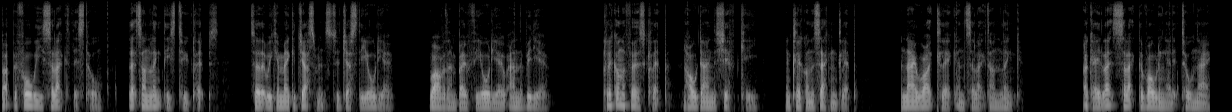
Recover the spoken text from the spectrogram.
But before we select this tool, let's unlink these two clips so that we can make adjustments to just the audio, rather than both the audio and the video. Click on the first clip and hold down the Shift key and click on the second clip, and now right click and select Unlink. Okay, let's select the Rolling Edit tool now.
